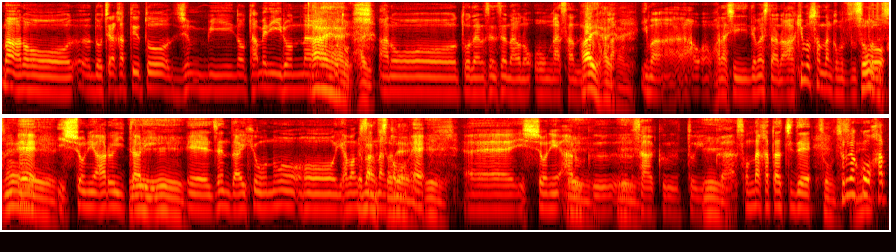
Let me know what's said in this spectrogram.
まああのどちらかというと準備のためにいろんなこと、はいはいはい、あの東大の先生のあの大賀さんとか、はいはいはい、今お話に出ましたあの秋元さんなんかもずっと、ね。えー、一緒に歩いたり、えー、えー、前代表の山口さんなんかも、ねえー、えー、一緒に歩くサークルというか、そんな形でそ、ね,、れがこう発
